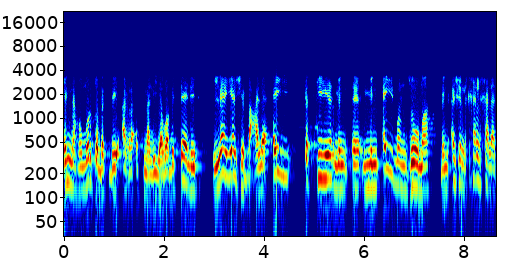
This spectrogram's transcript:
إنه مرتبط بالرأسمالية. وبالتالي لا يجب على أي تفكير من من أي منظومة من أجل خلخلة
